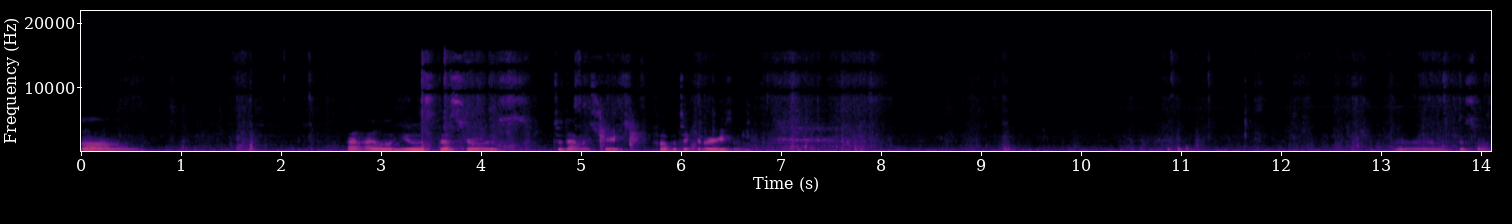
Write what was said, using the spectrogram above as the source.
Um, and I will use this rose to demonstrate for a particular reason. And this one,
